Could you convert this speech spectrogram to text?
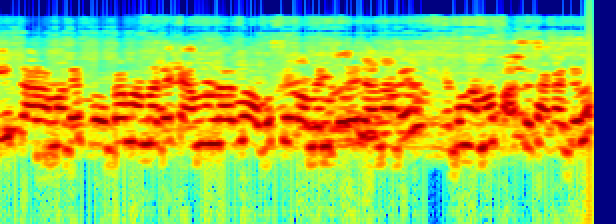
গিফট আর আমাদের প্রোগ্রাম আপনাদের কেমন লাগল অবশ্যই কমেন্ট করে জানাবেন। এবং আমার পাশে থাকার জন্য।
